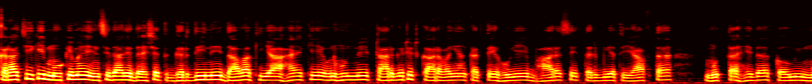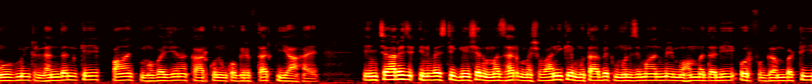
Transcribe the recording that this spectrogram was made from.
कराची की महकमा इंसदाद दहशत गर्दी ने दावा किया है कि उन्होंने टारगेटेड कार्रवाइयाँ करते हुए भारत से तरबियत याफ्ता मुतहदा कौमी मूवमेंट लंदन के पाँच मुबैना कारकुनों को गिरफ़्तार किया है। इंचार्ज इन्वेस्टिगेशन मजहर मशवानी के मुताबिक मुलजमान में मोहम्मद अली उर्फ़ गम्बटी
